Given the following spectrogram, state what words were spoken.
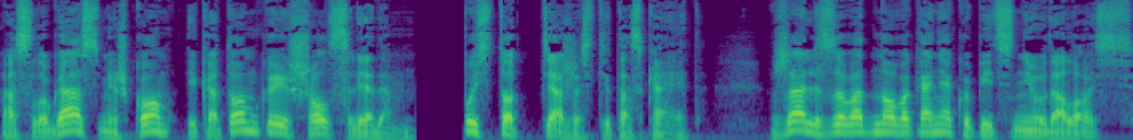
А слуга с мешком и котомкой шел следом. Пусть тот тяжести таскает. Жаль, заводного коня купить не удалось.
